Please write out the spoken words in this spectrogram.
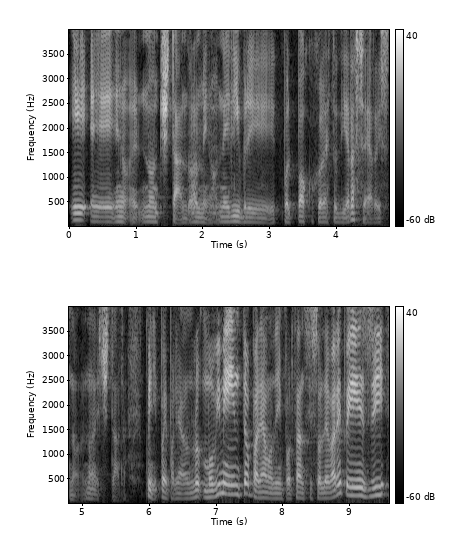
e eh, non citandolo almeno nei libri quel poco che ho letto di Era Serris no, non è citata. Quindi poi parliamo del movimento parliamo dell'importanza di sollevare pesi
